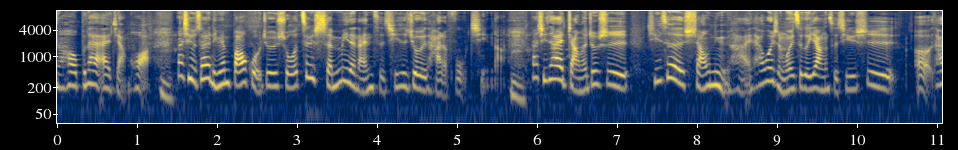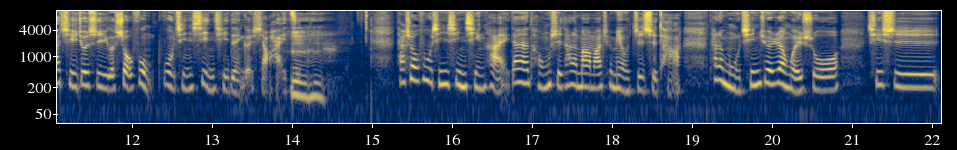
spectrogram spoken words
然后不太爱讲话，那其实在里面包裹就是说，这个神秘的男子其实就是他的父亲啊。嗯那其实他还讲的就是，其实这小女孩她为什么会这个样子，其实是呃，他其实就是一个受父父亲性侵的一个小孩子。他受父亲性侵害，但是同时他的妈妈却没有支持他，他的母亲却认为说，其实。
